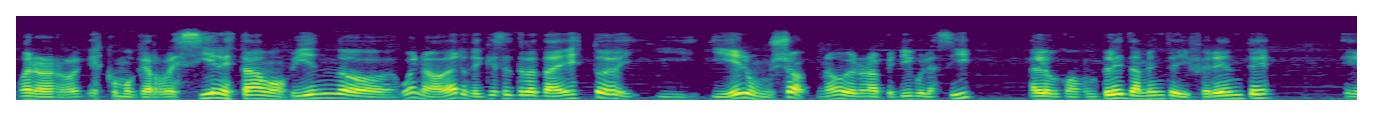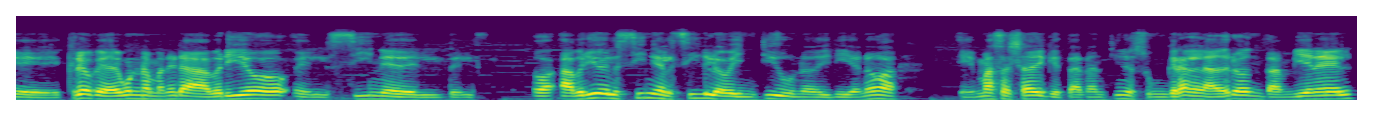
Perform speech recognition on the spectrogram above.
bueno, es como que recién estábamos viendo, bueno, a ver de qué se trata esto, y, era un shock, ¿no? Ver una película así, algo completamente diferente. Eh, creo que de alguna manera abrió el cine del, abrió el cine al siglo XXI, diría, ¿no? Eh, más allá de que Tarantino es un gran ladrón también él,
